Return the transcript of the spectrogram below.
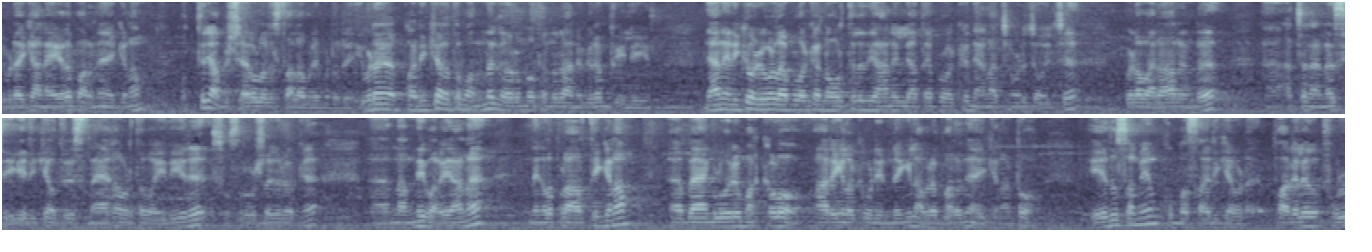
ഇവിടേക്ക് അനേകരെ പറഞ്ഞയക്കണം. ഒത്തിരി അഭിഷേകമുള്ളൊരു സ്ഥലം പ്രിയപ്പെട്ടവർ ഇവിടെ പടിക്കകത്ത് വന്ന് കയറുമ്പോൾ തന്നെ ഒരു അനുഗ്രഹം ഫീൽ ചെയ്യും. ഞാൻ എനിക്ക് ഒഴിവുള്ളപ്പോഴൊക്കെ നോർത്തിൽ ധ്യാനമില്ലാത്തപ്പോഴൊക്കെ ഞാൻ അച്ഛനോട് ചോദിച്ച് ഇവിടെ വരാറുണ്ട്. അച്ഛൻ എന്നെ സ്വീകരിക്കുക ഒത്തിരി സ്നേഹം അവിടുത്തെ വൈദികർ ശുശ്രൂഷകരൊക്കെ നന്ദി പറയാണ്. നിങ്ങൾ പ്രാർത്ഥിക്കണം ബാംഗ്ലൂർ മക്കളോ ആരെങ്കിലുമൊക്കെ ഇവിടെ ഉണ്ടെങ്കിൽ അവരെ പറഞ്ഞയക്കണം കേട്ടോ. ഏത് സമയം കുമ്പസാരിക്കുക അവിടെ. പകൽ ഫുൾ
